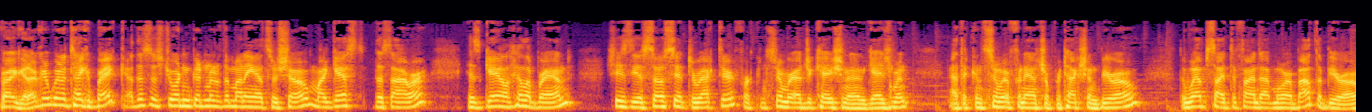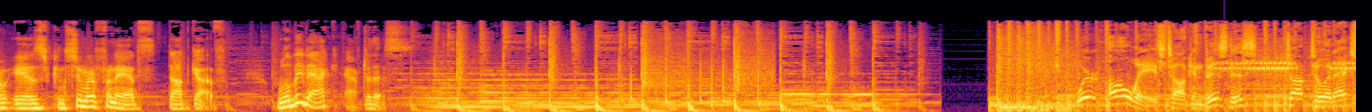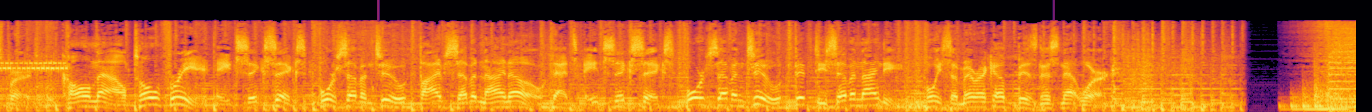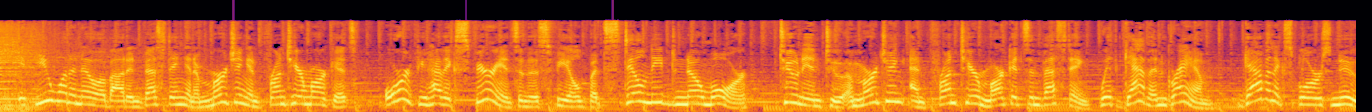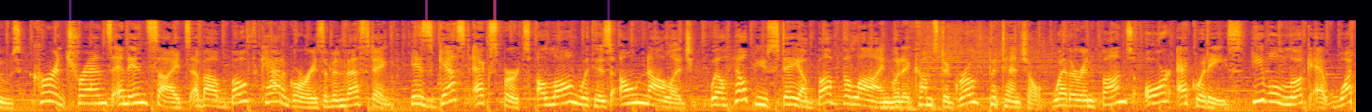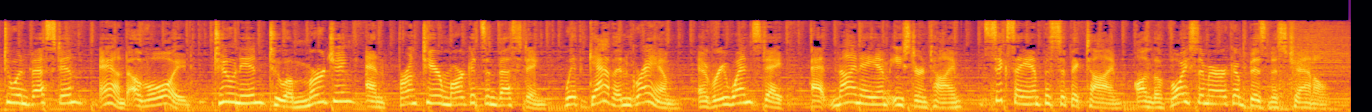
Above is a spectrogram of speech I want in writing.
Very good. Okay, we're going to take a break. Uh, this is Jordan Goodman of the Money Answer Show. My guest this hour is Gail Hillebrand. She's the Associate Director for Consumer Education and Engagement at the Consumer Financial Protection Bureau. The website to find out more about the Bureau is consumerfinance.gov. We'll be back after this. Always talking business. Talk to an expert. Call now toll free 866 472 5790. That's 866 472 5790. Voice America Business Network. If you want to know about investing in emerging and frontier markets, or if you have experience in this field but still need to know more, tune in to Emerging and Frontier Markets Investing with Gavin Graham. Gavin explores news, current trends, and insights about both categories of investing. His guest experts, along with his own knowledge, will help you stay above the line when it comes to growth potential, whether in funds or equities. He will look at what to invest in and avoid. Tune in to Emerging and Frontier Markets Investing with Gavin Graham every Wednesday at 9 a.m. Eastern Time, 6 a.m. Pacific Time on the Voice America Business Channel.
